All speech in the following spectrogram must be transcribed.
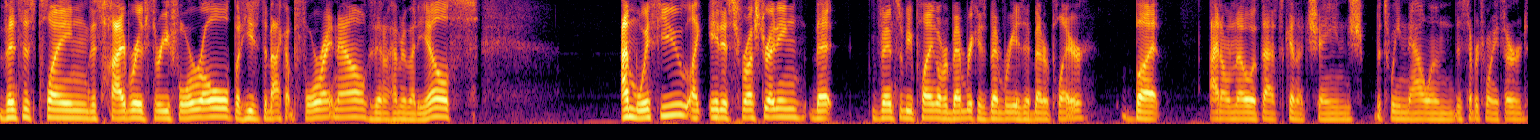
Vince is playing this hybrid 3-4 role but he's the backup four right now because they don't have anybody else. I'm with you like it is frustrating that Vince would be playing over Bembry because Bembry is a better player, but I don't know if that's going to change between now and December 23rd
